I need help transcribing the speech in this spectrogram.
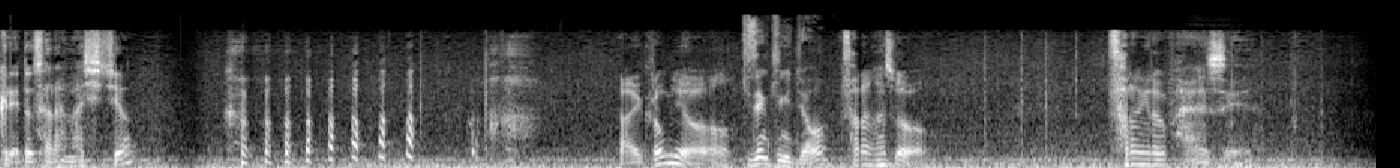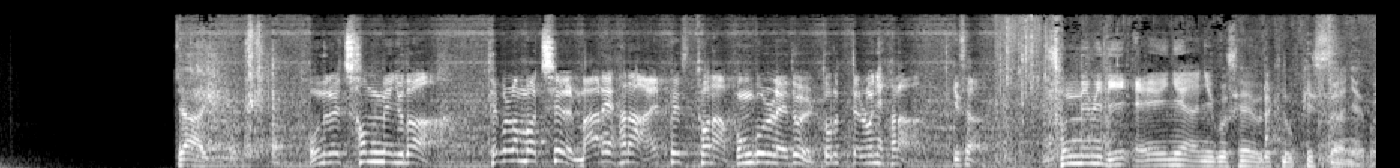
그래도 사랑하시죠? 아이 그럼요. 기생충이죠. 사랑하죠. 사랑이라고 봐야지. 자, 오늘의 첫 메뉴다. 태블란 머칠, 마레 하나, 알페스토 하나, 봉골레 둘, 또르텔로니 하나. 이상. 손님이 네 애인이 아니고서 왜 이렇게 높이 쓰냐고.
